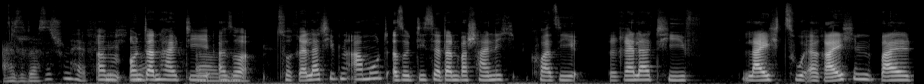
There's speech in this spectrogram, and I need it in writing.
Also das ist schon heftig. Ähm, ne? und dann halt die, Ähm, also zur relativen Armut. Also die ist ja dann wahrscheinlich quasi relativ leicht zu erreichen, weil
